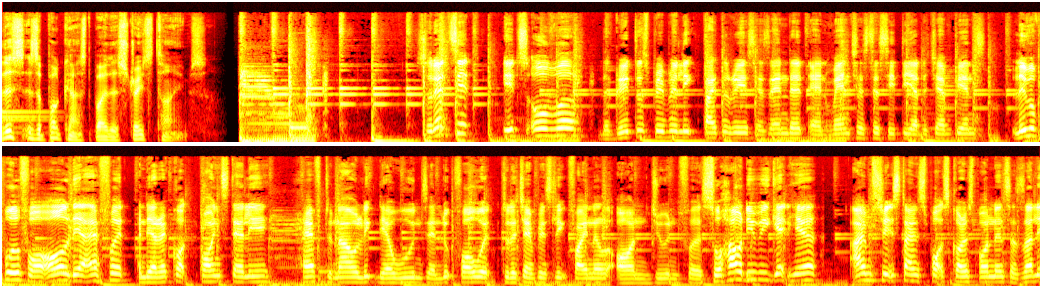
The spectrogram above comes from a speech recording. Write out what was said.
This is a podcast by The Straits Times. So that's it. It's over. The greatest Premier League title race has ended, and Manchester City are the champions. Liverpool, for all their effort and their record points tally, have to now lick their wounds and look forward to the Champions League final on June 1st. So, how did we get here? I'm Straits Times sports correspondent Azali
